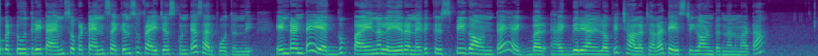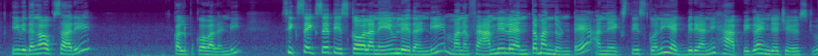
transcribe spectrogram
ఒక టూ త్రీ టైమ్స్ ఒక టెన్ సెకండ్స్ ఫ్రై చేసుకుంటే సరిపోతుంది. ఏంటంటే ఎగ్ పైన లేయర్ అనేది క్రిస్పీగా ఉంటే ఎగ్ బర్ ఎగ్ బిర్యానీలోకి చాలా చాలా టేస్టీగా ఉంటుందన్నమాట. ఈ విధంగా ఒకసారి కలుపుకోవాలండి. సిక్స్ ఎగ్సే తీసుకోవాలని ఏం లేదండి. మన ఫ్యామిలీలో ఎంతమంది ఉంటే అన్ని ఎగ్స్ తీసుకొని ఎగ్ బిర్యానీ హ్యాపీగా ఎంజాయ్ చేయొచ్చు.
